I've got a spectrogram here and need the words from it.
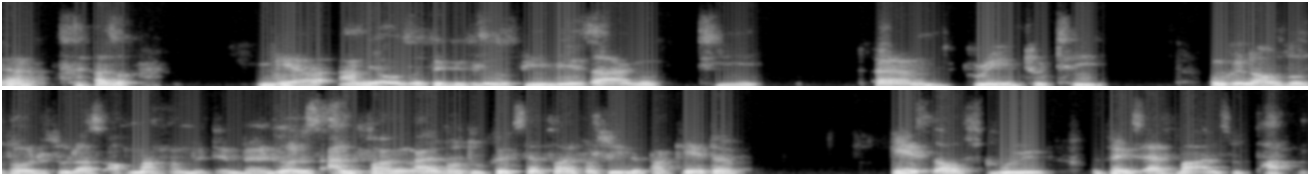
ja, also wir haben ja unsere Fitnessphilosophie, wir sagen T, ähm, Green to T. Und genauso solltest du das auch machen mit dem Bällen. Du solltest anfangen, einfach, du kriegst ja zwei verschiedene Pakete, gehst aufs Grün und fängst erstmal an zu packen.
